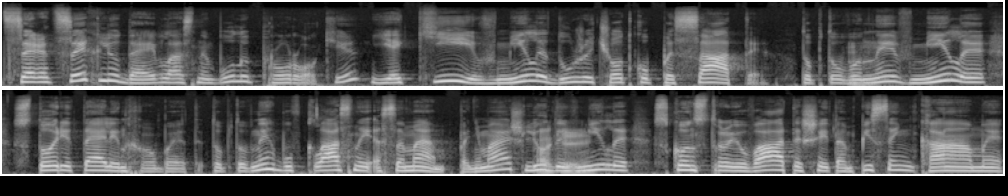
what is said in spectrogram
Серед цих людей, власне, були пророки, які вміли дуже чітко писати. Тобто вони вміли сторітелінг робити. Тобто в них був класний SMM. Понімаєш? Люди okay. вміли сконструювати ще й там пісеньками,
